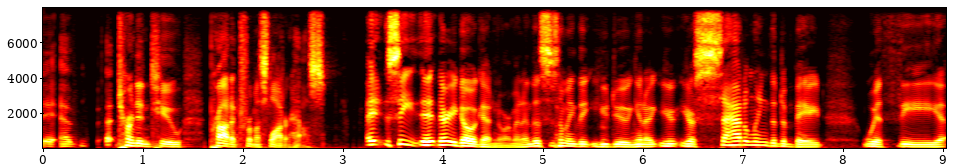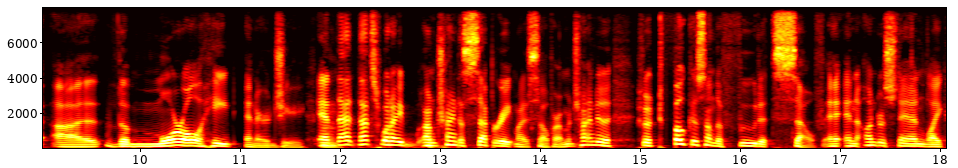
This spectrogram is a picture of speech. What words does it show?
uh, uh, turned into product from a slaughterhouse See, uh, there you go again, Norman. And this is something that you do. You know, you're, you're saddling the debate with the uh, the moral hate energy, and that that's what I I'm trying to separate myself from. I'm trying to, to focus on the food itself and, and understand like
